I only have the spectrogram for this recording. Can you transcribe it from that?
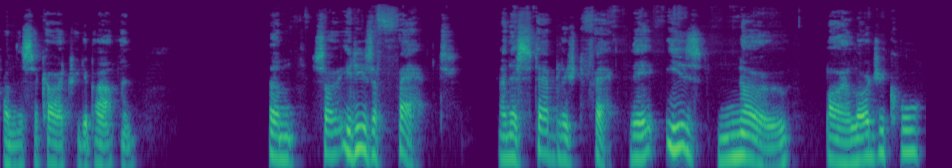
from the psychiatry department. Um, so it is a fact, an established fact. There is no biological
